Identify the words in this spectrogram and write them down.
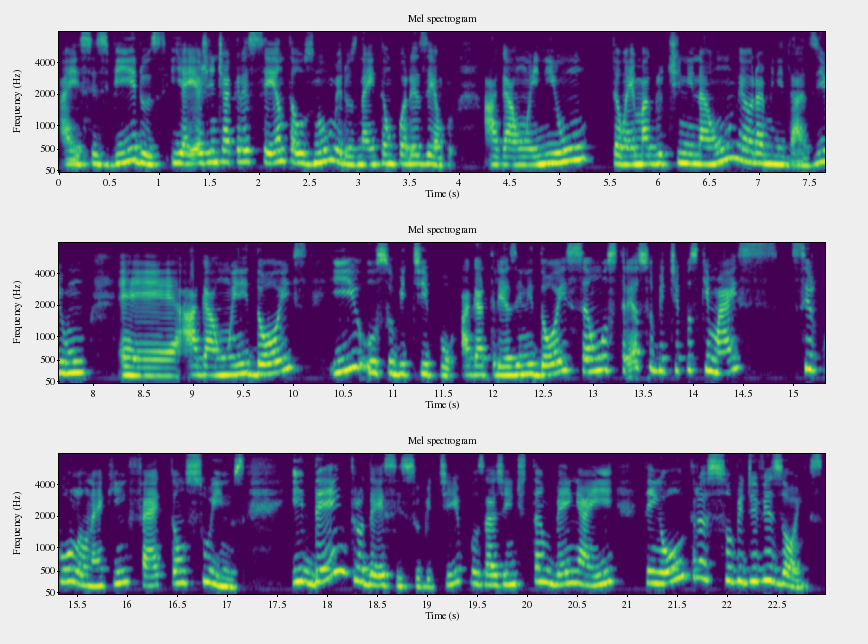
a esses vírus, e aí a gente acrescenta os números, né? Então, por exemplo, H1N1, então, hemaglutinina 1, neuraminidase 1, é, H1N2 e o subtipo H3N2 são os três subtipos que mais circulam, né, que infectam suínos. E dentro desses subtipos, a gente também aí tem outras subdivisões.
